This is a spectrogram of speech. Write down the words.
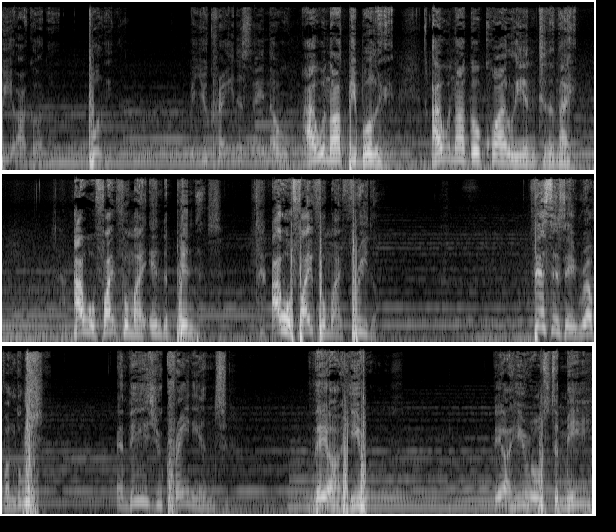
we are going to bully them. But Ukraine is saying, no, I will not be bullied. I will not go quietly into the night. I will fight for my independence. I will fight for my freedom. This is a revolution. And these Ukrainians, they are heroes. They are heroes to me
